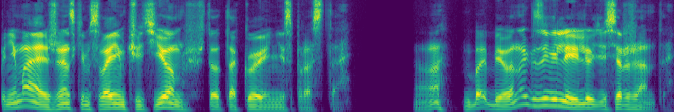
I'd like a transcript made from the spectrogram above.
понимая женским своим чутьем, что такое неспроста. О, бабенок завели люди сержанта.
